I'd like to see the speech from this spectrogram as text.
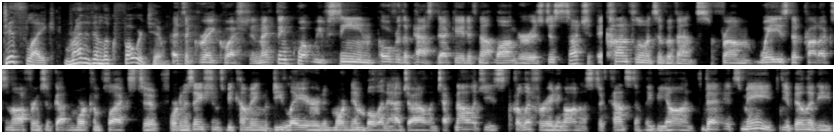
dislike rather than look forward to? That's a great question. I think what we've seen over the past decade, if not longer, is just such a confluence of events from ways that products and offerings have gotten more complex to organizations becoming delayered and more nimble and agile and technologies proliferating on us to constantly be on that it's made the ability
